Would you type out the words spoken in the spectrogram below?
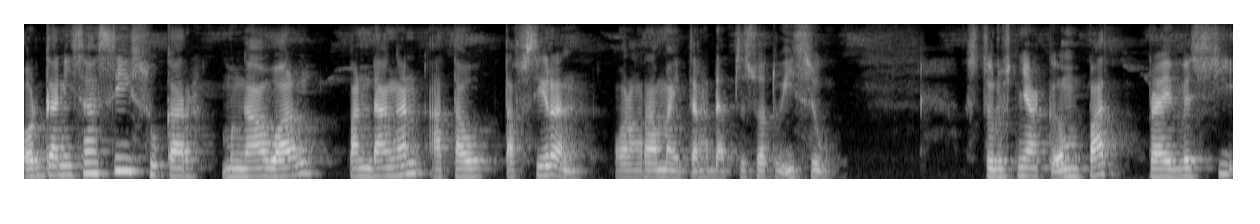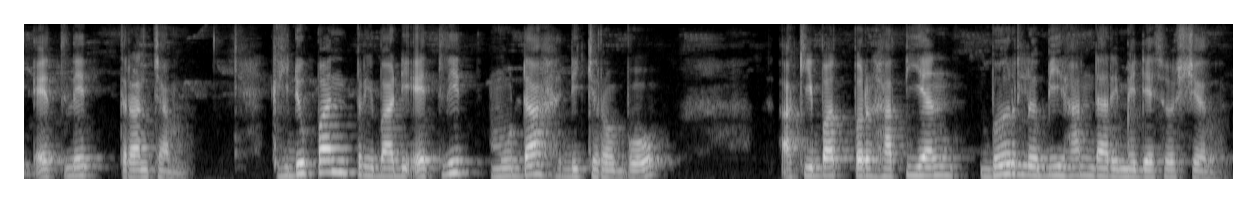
Organisasi sukar mengawal pandangan atau tafsiran orang ramai terhadap sesuatu isu. Seterusnya keempat, privasi atlet terancam. Kehidupan pribadi atlet mudah diceroboh akibat perhatian berlebihan dari media sosial.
